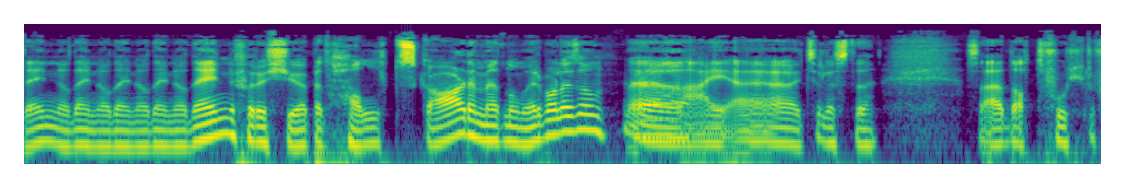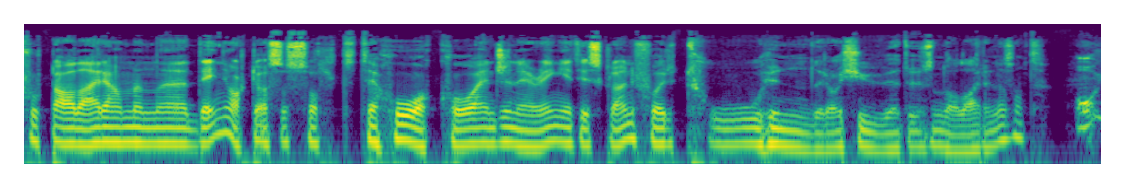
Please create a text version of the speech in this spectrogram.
den og den og den og den og den for å kjøpe et halvt skall med et nummer på, liksom? Eh, nei, jeg har ikke så lyst til det. Så jeg datt fort, fort av der, ja. Men eh, den ble jo altså solgt til HK Engineering i Tyskland for 220 000 dollar eller noe sånt. Oi,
